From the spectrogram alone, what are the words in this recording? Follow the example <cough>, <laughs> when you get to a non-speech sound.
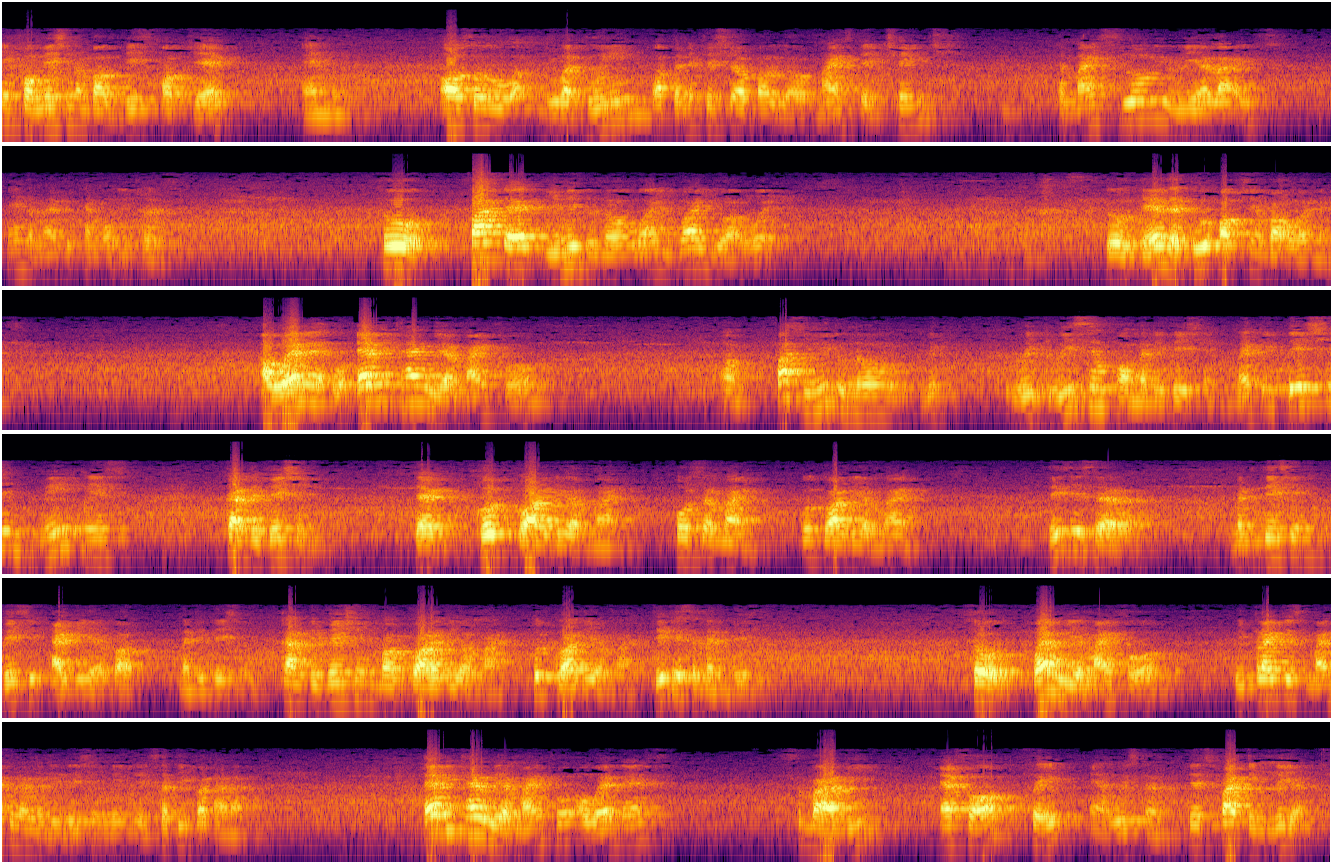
information about this object and also what you are doing, what beneficial about your mind state change the mind slowly realize and the mind become more interested. So first you need to know why why you are awake. So there's a two options about awareness. Awareness every time we are mindful, um, first you need to know the reason for meditation. Meditation means is cultivation, the good quality of mind, wholesome mind, good quality of mind. This is a meditation basic idea about meditation. Cultivation about quality of mind, good quality of mind. This is a meditation. So when we are mindful, we practice mindfulness meditation means satipatthana. Every time we are mindful, awareness, samadhi, effort, faith, and wisdom. This five ingredients.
